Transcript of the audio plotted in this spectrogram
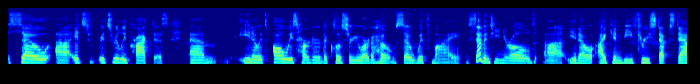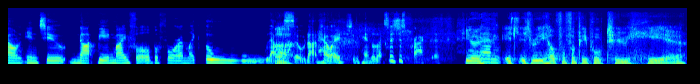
so uh, it's, it's really practice um, you know it's always harder the closer you are to home. So with my 17 year old uh, you know i can be three steps down into not being mindful before i'm like oh that was uh, so not how i should have handled that. So it's just practice. You know um, it's, it's really helpful for people to hear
